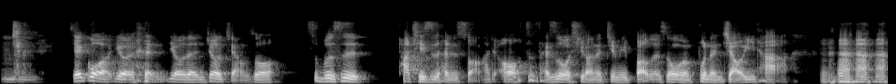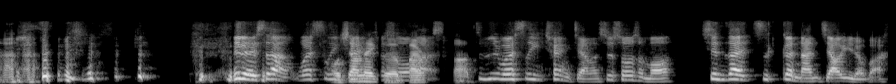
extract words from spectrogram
嗯。结果有人有人就讲说，是不是他其实很爽？他就哦，这才是我喜欢的 Jimmy Butler，所以我们不能交易他。你得上 Wesley Chen 就说嘛，啊、是不是 Wesley Chen 讲的是说什么？现在是更难交易了吧？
